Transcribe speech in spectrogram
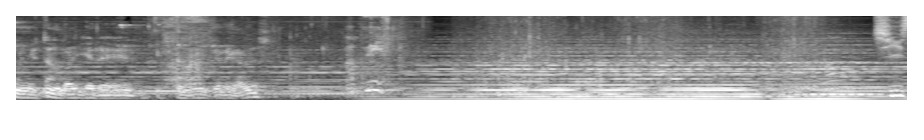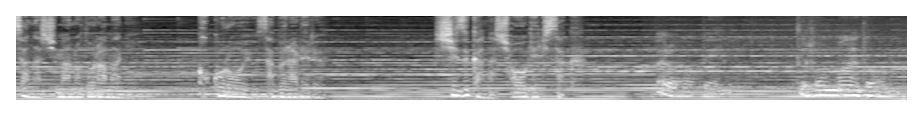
Ogni tanto togliere i davanti di cabeza. Ma qui? 小さな島のドラマに心を揺さぶられる静かな衝撃作 Però va bene. Tutto sommato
